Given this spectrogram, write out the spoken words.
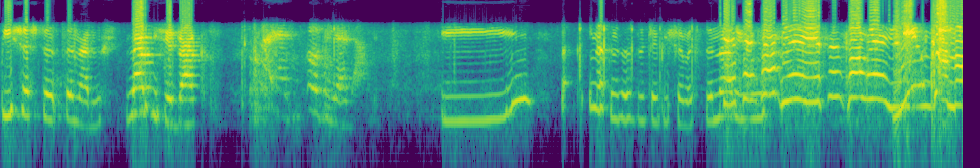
piszę sce- scenariusz. Zamknij się, Jack. I tak, i na tym zazwyczaj piszemy scenariusz. jestem sobie, Milka, no!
